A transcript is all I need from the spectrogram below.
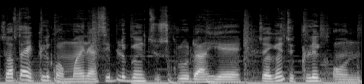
so after i click on mine i'm simply going to scroll down here. So you're going to click on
